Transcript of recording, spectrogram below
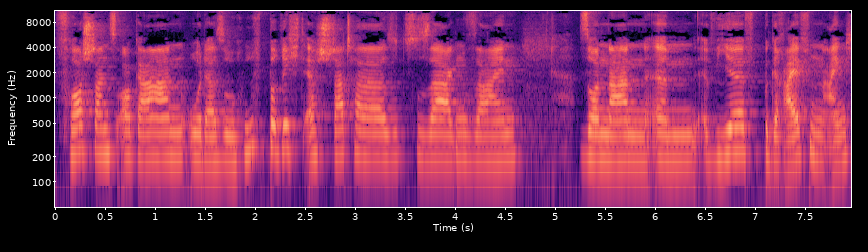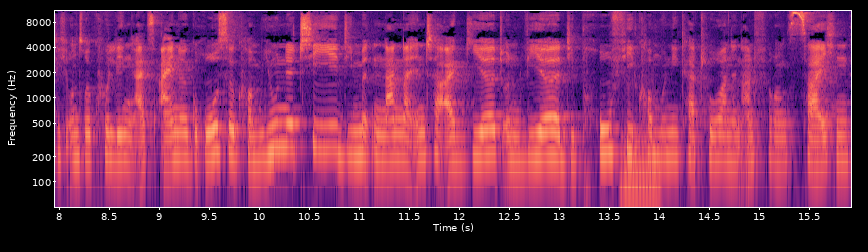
Vorstandsorgan oder so Hofberichterstatter sozusagen sein, sondern ähm, wir begreifen eigentlich unsere Kollegen als eine große Community, die miteinander interagiert und wir, die Profi-Kommunikatoren in Anführungszeichen,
